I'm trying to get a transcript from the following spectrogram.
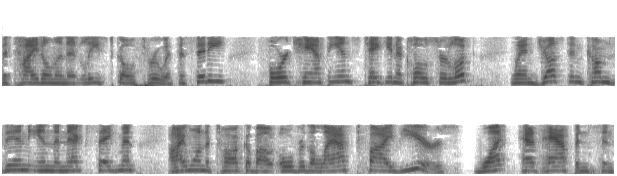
the title and at least go through it. The City for Champions, taking a closer look. When Justin comes in in the next segment, I want to talk about over the last five years what has happened since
